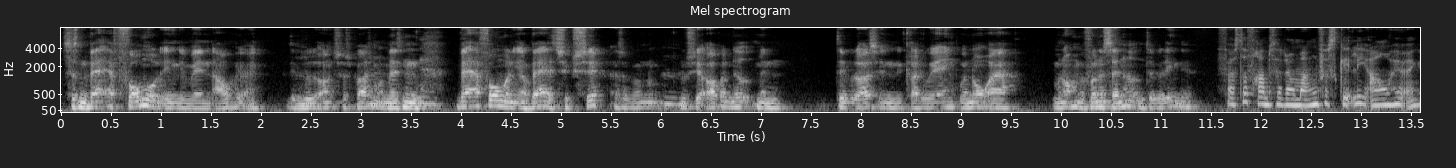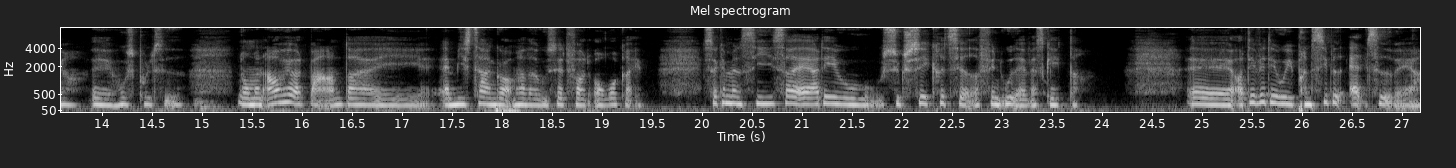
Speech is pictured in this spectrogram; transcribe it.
Så sådan, hvad er formålet egentlig med en afhøring? Det lyder mm. åndssvagt spørgsmål, mm. men sådan, hvad er formålet, og hvad er et succes? Altså, nu, mm. nu siger jeg op og ned, men det er vel også en graduering. Hvornår er Hvornår har man fundet sandheden? Det er vel egentlig... Først og fremmest er der jo mange forskellige afhøringer øh, hos politiet. Når man afhører et barn, der øh, er mistanke om har været udsat for et overgreb, så kan man sige, så er det jo succeskriteriet at finde ud af, hvad skete der. Øh, og det vil det jo i princippet altid være.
